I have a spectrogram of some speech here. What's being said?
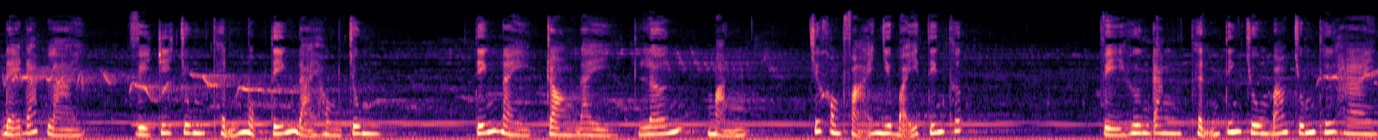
Để đáp lại, vị tri chung thỉnh một tiếng đại hồng chung. Tiếng này tròn đầy, lớn, mạnh, chứ không phải như bảy tiếng thức vị hương đăng thỉnh tiếng chuông báo chúng thứ hai.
